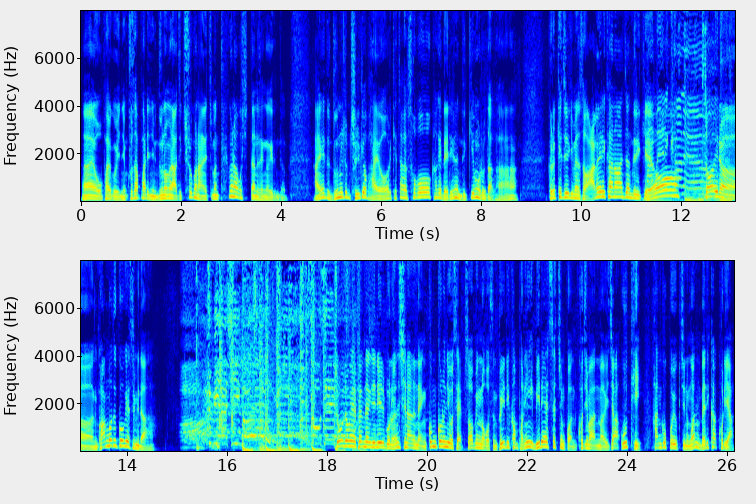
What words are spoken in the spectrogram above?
아, 5892님, 9482님, 눈 오면 아직 출근 안 했지만 퇴근하고 싶다는 생각이 든다고. 아니, 도 눈을 좀 즐겨봐요. 이렇게 딱 소복하게 내리는 느낌으로다가. 그렇게 즐기면서 아메리카노 한 잔 드릴게요. 아메리카노. 저희는 광고 듣고 오겠습니다. 조우종의 FM댕진 1부는 신한은행, 꿈꾸는 요셉, 서빙로봇은 VD컴퍼니, 미래에셋증권, 코지마 안마의자, 우티, 한국보육진흥원, 메디카 코리아,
